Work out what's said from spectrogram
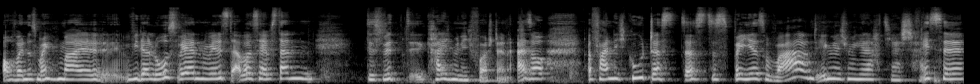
auch wenn du es manchmal wieder loswerden willst, aber selbst dann, das wird, kann ich mir nicht vorstellen. Also fand ich gut, dass, dass das bei ihr so war und irgendwie habe ich mir gedacht, ja, scheiße,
